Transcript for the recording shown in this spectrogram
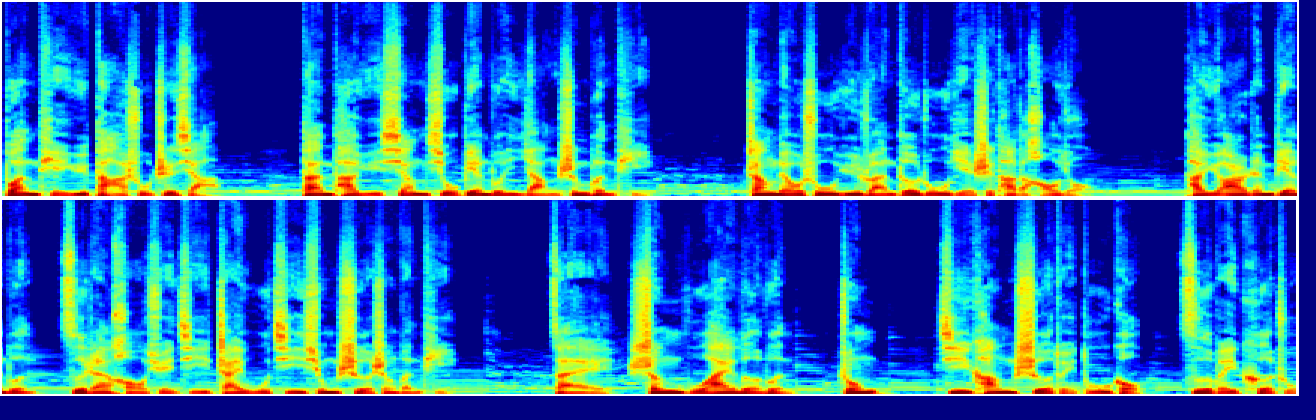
断铁于大树之下，但他与向秀辩论养生问题。张辽书与阮德儒也是他的好友，他与二人辩论自然好学及宅无吉凶射生问题。在《生无哀乐论》中，嵇康设对独构，自为客主，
